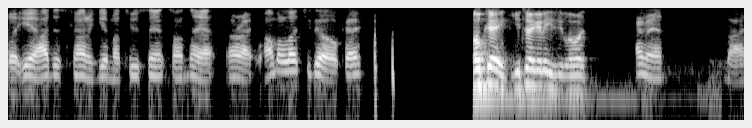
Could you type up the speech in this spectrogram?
but yeah, I'll just kind of give my two cents on that. All right, well, I'm gonna let you go. Okay. okay, you take it easy, Lloyd. Hi, man. Bye.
